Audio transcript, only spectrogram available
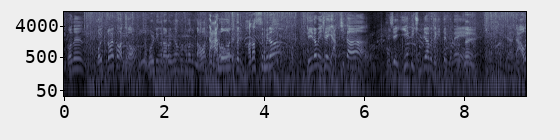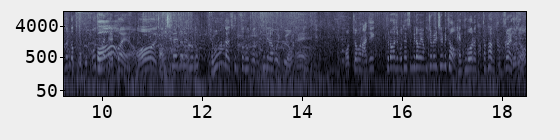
이거는 거의 들어갈 것 같죠 자 홀딩을 하러 희상 선수가 좀 나왔고 나노. 나노까지 받았습니다. 근데 이러면 이제 야키가 이제 EMP 준비하면 되기 때문에 네. 그냥 나오는 거 보고 꽂으면 어. 될 거예요 어 어, 정신 차렸죠 최전에서도 대부분 다 캡스터 선수가 좀 승리를 하고 있고요. 네. 거점은 아직 들어가지 못했습니다만 0.17m. 밴쿠버는 답답하면 궁쓰라 이거죠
